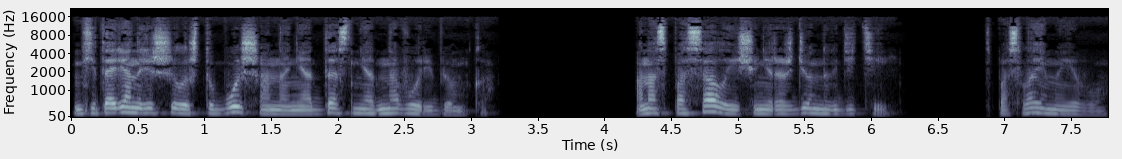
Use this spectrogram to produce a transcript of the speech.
Мхитарян решила, что больше она не отдаст ни одного ребенка. Она спасала еще нерожденных детей. Спасла и моего.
